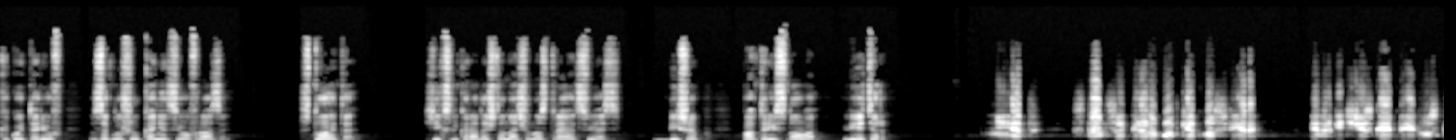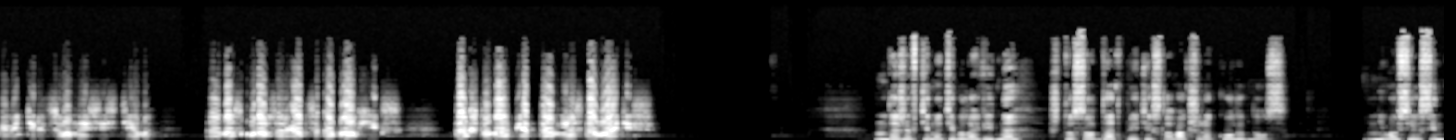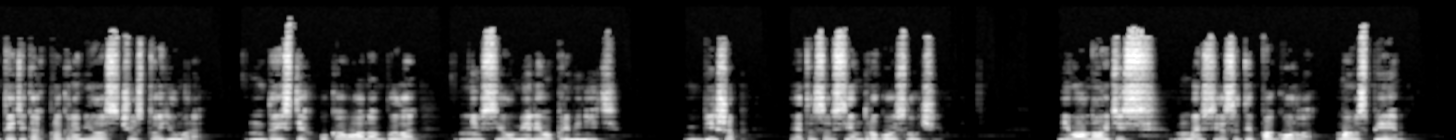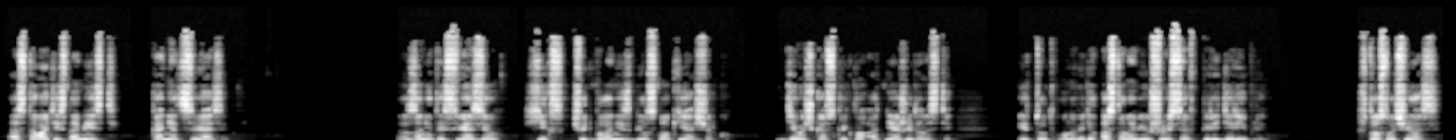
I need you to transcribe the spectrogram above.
Какой-то рев заглушил конец его фразы. «Что это?» Хикс лихорадочно начал настраивать связь. «Бишоп, повтори снова. Ветер...» «Нет. Станция переработки атмосферы. Энергетическая перегрузка вентиляционной системы. Она скоро взорвется, капрал Хикс. Так что на обед там не оставайтесь. Даже в темноте было видно, что солдат при этих словах широко улыбнулся. Не во всех синтетиках программировалось чувство юмора, да из тех, у кого оно было, не все умели его применить. Бишоп – это совсем другой случай. «Не волнуйтесь, мы все сыты по горло, мы успеем. Оставайтесь на месте. Конец связи». Занятый связью, Хикс чуть было не сбил с ног ящерку. Девочка вскрикнула от неожиданности. И тут он увидел остановившуюся впереди Рипли. «Что случилось?»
